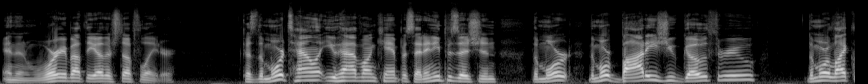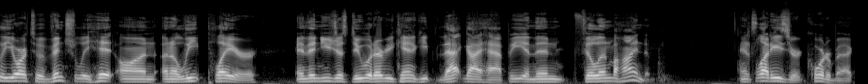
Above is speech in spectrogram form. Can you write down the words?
and then worry about the other stuff later. Because the more talent you have on campus at any position, the more the more bodies you go through, the more likely you are to eventually hit on an elite player, and then you just do whatever you can to keep that guy happy, and then fill in behind him. And it's a lot easier at quarterback.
